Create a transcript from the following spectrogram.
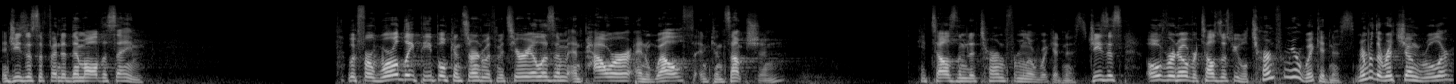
and Jesus offended them all the same. Look, for worldly people concerned with materialism and power and wealth and consumption, he tells them to turn from their wickedness. Jesus, over and over, tells those people, Turn from your wickedness. Remember the rich young ruler?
